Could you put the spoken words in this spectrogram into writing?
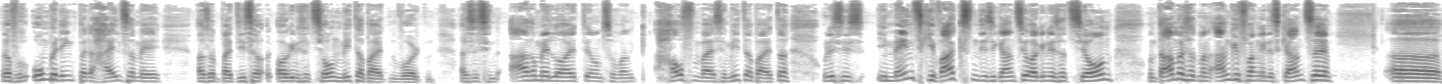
und einfach unbedingt bei der Heilsarmee, also bei dieser Organisation mitarbeiten wollten. Also es sind arme Leute und so waren haufenweise Mitarbeiter und es ist immens gewachsen, diese ganze Organisation. Und damals hat man angefangen, das Ganze, äh,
